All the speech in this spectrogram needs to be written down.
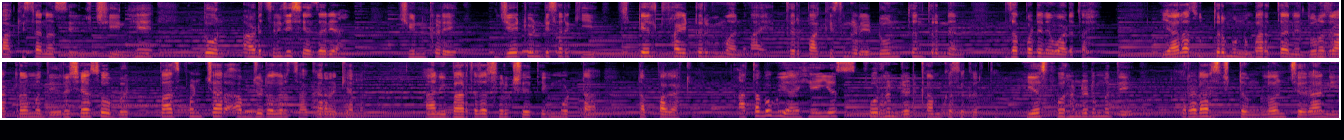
पाकिस्तान असेल चीन हे दोन अडचणीचे शेजारी आहेत. चीनकडे जे ट्वेंटी सारखी स्टेल्थ फायटर विमान आहे तर पाकिस्तानकडे ड्रोन तंत्रज्ञान झपाट्याने वाढत आहे. यालाच उत्तर म्हणून भारताने दोन हजार अठरामध्ये रशियासोबत पाच पॉईंट चार अब्ज डॉलरचा करार केला. आणि भारताच्या सुरक्षेत एक मोठा टप्पा गाठला. आता बघूया हे एस फोर हंड्रेड काम कसं करतं. एस फोर हंड्रेडमध्ये रडार सिस्टम लॉन्चर आणि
